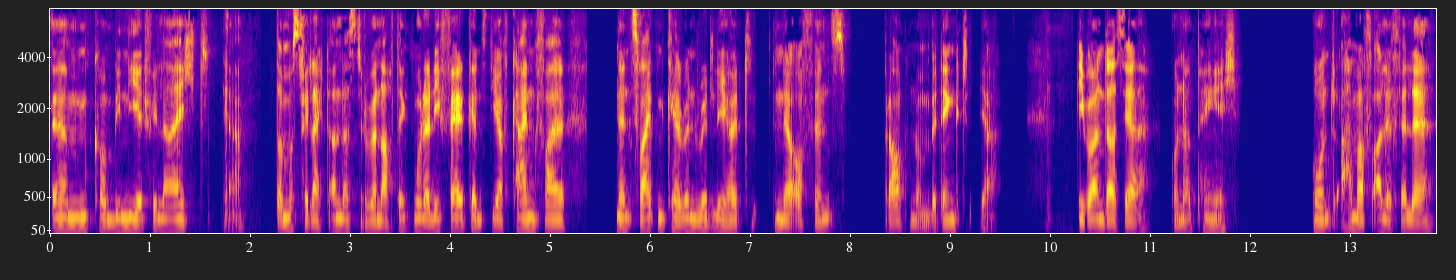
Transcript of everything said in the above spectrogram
ähm, kombiniert vielleicht. Ja, da muss vielleicht anders drüber nachdenken. Oder die Falcons, die auf keinen Fall einen zweiten Calvin Ridley halt in der Offense brauchen unbedingt. Ja, die waren da sehr unabhängig und haben auf alle Fälle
